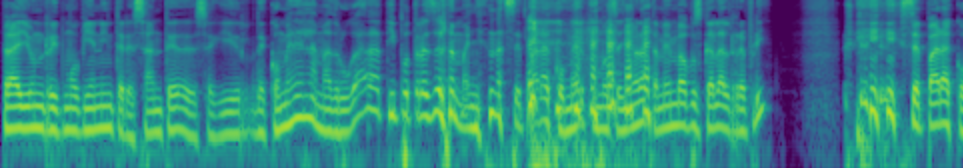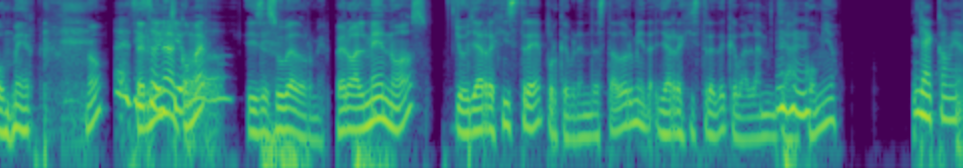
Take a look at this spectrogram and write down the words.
trae un ritmo bien interesante de seguir, de comer en la madrugada, tipo 3 de la mañana se para a comer, como señora también va a buscar al refri y se para a comer, ¿no? Termina de comer y se sube a dormir. Pero al menos yo ya registré, porque Brenda está dormida, ya registré de que Balam ya comió. Ya comió.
